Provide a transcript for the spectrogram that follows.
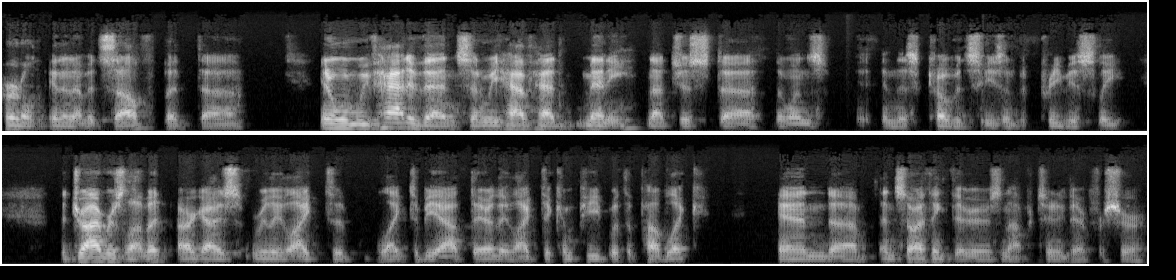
hurdle in and of itself. But uh, you know, when we've had events, and we have had many, not just uh, the ones in this COVID season, but previously, the drivers love it. Our guys really like to like to be out there. They like to compete with the public, and uh, and so I think there is an opportunity there for sure.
